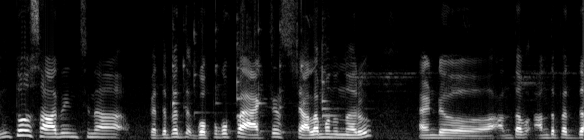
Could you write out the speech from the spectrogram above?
ఎంతో సాధించిన పెద్ద పెద్ద గొప్ప గొప్ప యాక్టర్స్ చాలామంది ఉన్నారు. అండ్ అంత అంత పెద్ద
